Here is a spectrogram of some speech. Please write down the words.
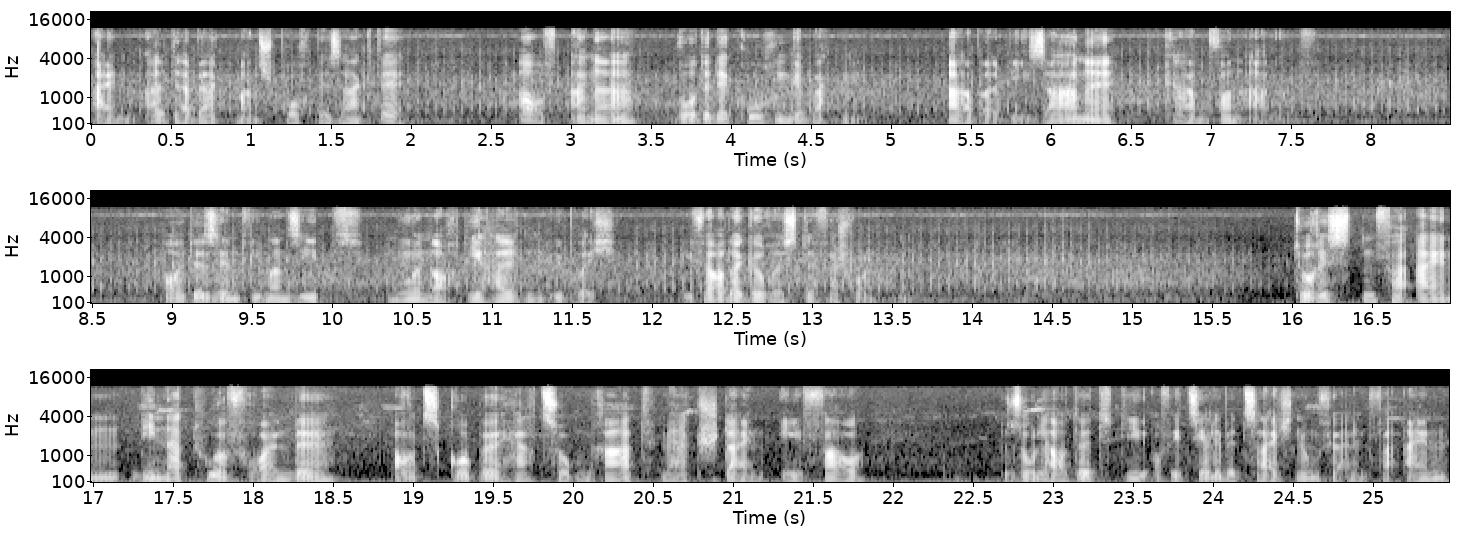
Ein alter Bergmannsspruch besagte, auf Anna wurde der Kuchen gebacken, aber die Sahne kam von Adolf. Heute sind, wie man sieht, nur noch die Halden übrig, die Fördergerüste verschwunden. Touristenverein Die Naturfreunde, Ortsgruppe Herzogenrath-Merkstein e.V. So lautet die offizielle Bezeichnung für einen Verein,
